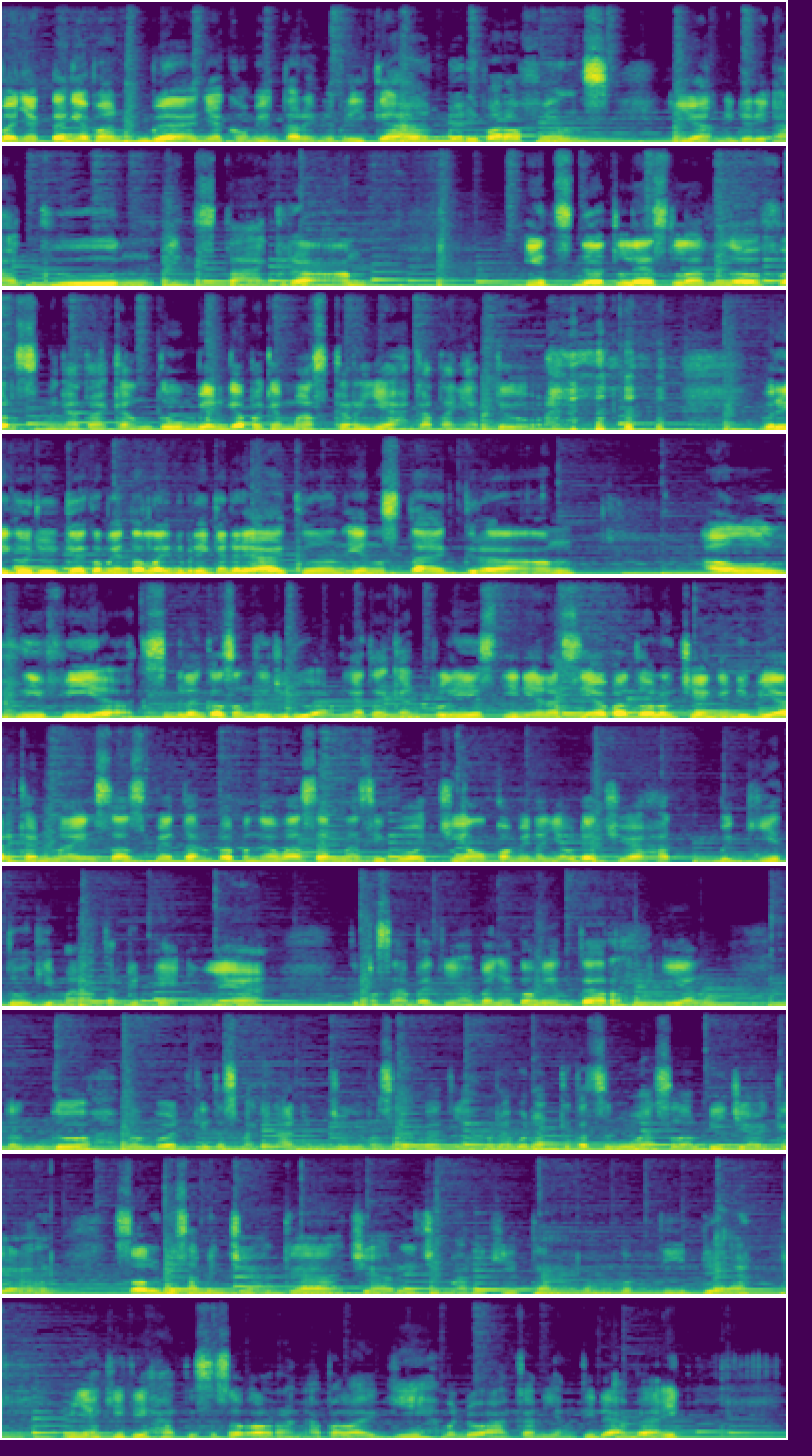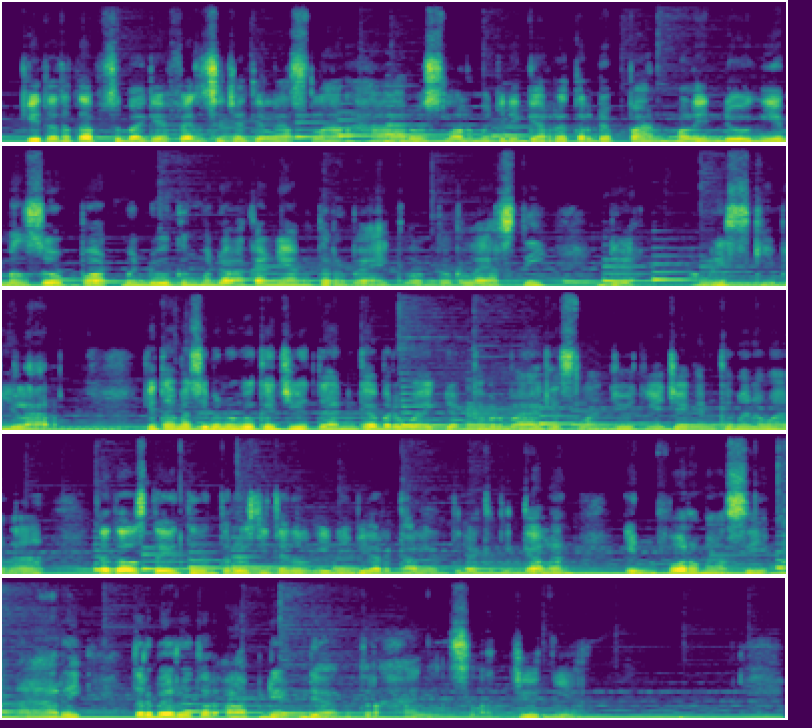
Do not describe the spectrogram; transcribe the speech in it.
Banyak tanggapan, banyak komentar yang diberikan dari para fans Yakni dari akun Instagram. It's that less love lovers mengatakan tumben gak pakai masker ya katanya tuh Berikut juga komentar lain diberikan dari akun Instagram Olivia 9072 mengatakan please ini anak siapa? Tolong jangan dibiarkan main sosmed tanpa pengawasan. Masih bocil komenannya udah jahat. Begitu gimana tergedenya? Itu persahabat ya banyak komentar yang tentu membuat kita semakin adem juga persahabat ya mudah-mudahan kita semua selalu dijaga selalu bisa menjaga jari jemari kita untuk tidak menyakiti hati seseorang apalagi mendoakan yang tidak baik kita tetap sebagai fans sejati Leslar harus selalu menjadi garda terdepan, melindungi, mensupport, mendukung, mendoakan yang terbaik untuk Lesti dan Rizky Bilar. Kita masih menunggu kejutan, kabar baik, dan kabar bahagia selanjutnya. Jangan ke mana-mana, tetap stay tune terus di channel ini biar kalian tidak ketinggalan informasi menarik, terbaru, terupdate, dan terhangat selanjutnya.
